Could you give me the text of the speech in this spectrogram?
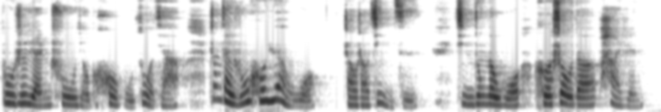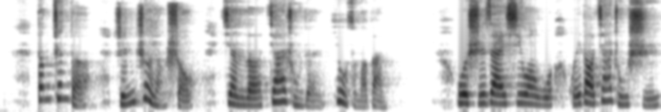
不知远处有个候补作家，正在如何怨我。照照镜子，镜中的我可瘦得怕人。当真的人这样瘦。见了家中人又怎么办？我实在希望我回到家中时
